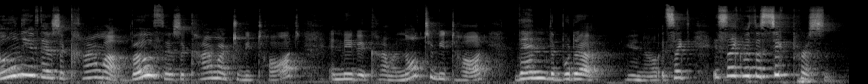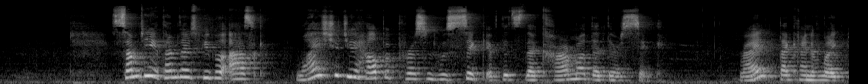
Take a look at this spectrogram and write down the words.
Only if there's a karma, both there's a karma to be taught and maybe a karma not to be taught, then the Buddha, you know, it's like it's like with a sick person. Sometimes, people ask, why should you help a person who's sick if it's their karma that they're sick? Right? That kind of like,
